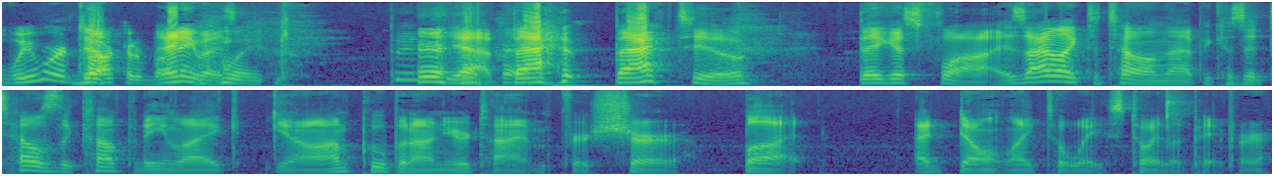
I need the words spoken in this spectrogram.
We weren't No, talking about. anyways. Wait. yeah, back back to biggest flaw is I like to tell them that because it tells the company like, you know, I'm pooping on your time for sure, but I don't like to waste toilet paper.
